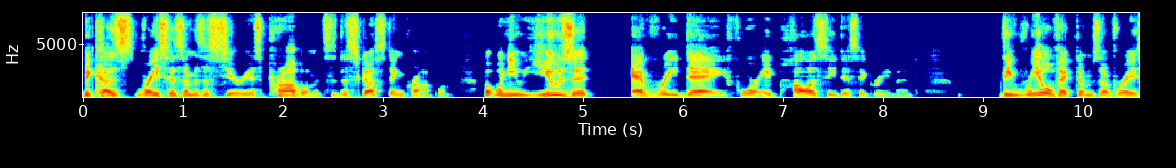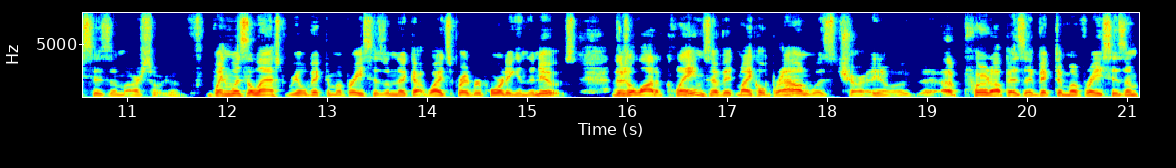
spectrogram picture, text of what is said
because racism is a serious problem. It's a disgusting problem. But when you use it every day for a policy disagreement, the real victims of racism are sort of when was the last real victim of racism that got widespread reporting in the news? There's a lot of claims of it. Michael brown was char- you know uh, put up as a victim of racism.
